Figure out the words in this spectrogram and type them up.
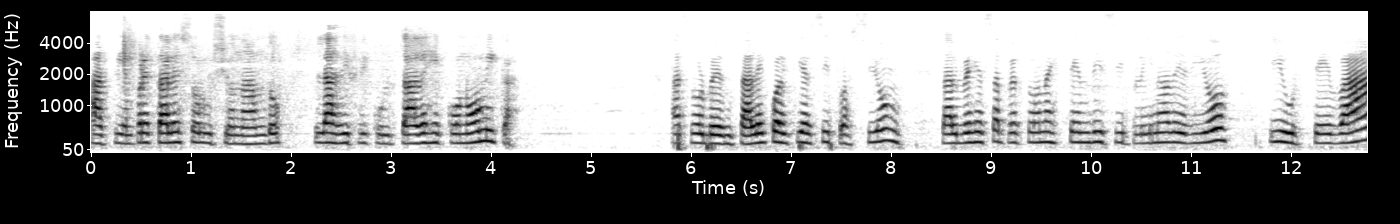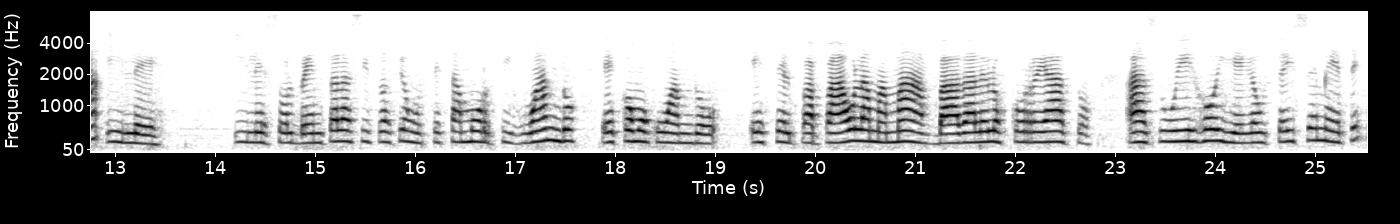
a siempre estarle solucionando las dificultades económicas a solventarle cualquier situación. Tal vez esa persona esté en disciplina de Dios y usted va y le y le solventa la situación, usted está amortiguando, es como cuando este el papá o la mamá va a darle los correazos a su hijo y llega usted y se mete,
